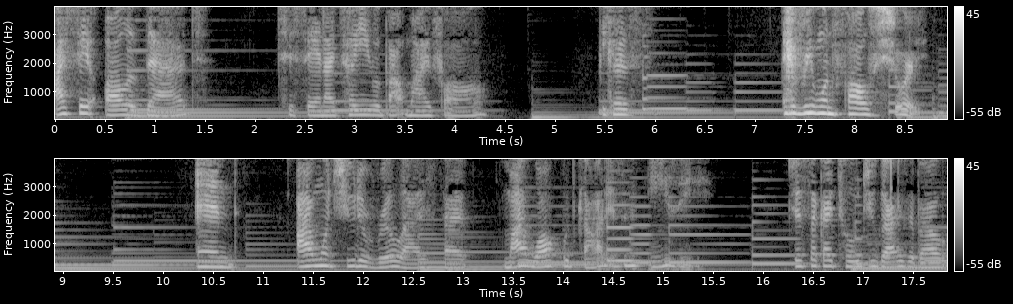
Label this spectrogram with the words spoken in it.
I say all of that to say and I tell you about my fall because everyone falls short. I want you to realize that my walk with God isn't easy. Just like I told you guys about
